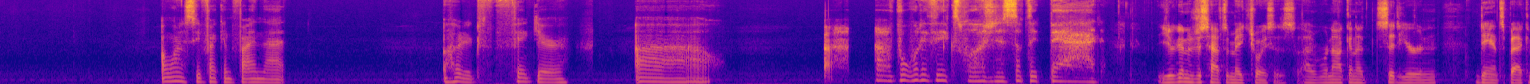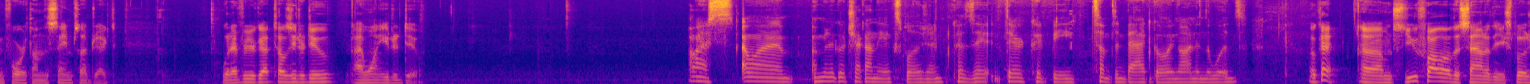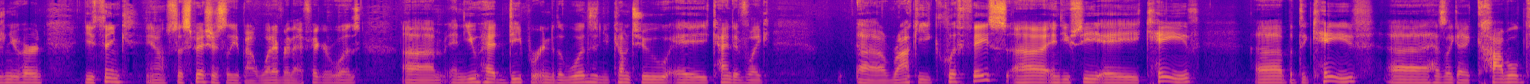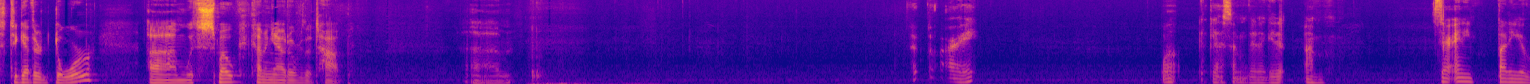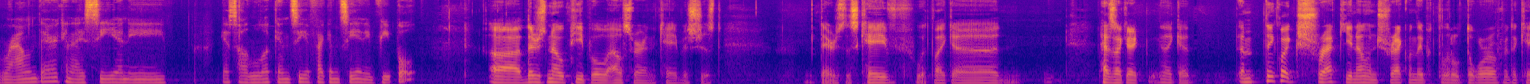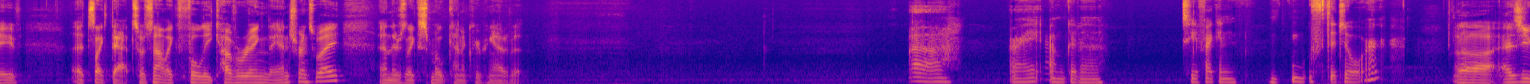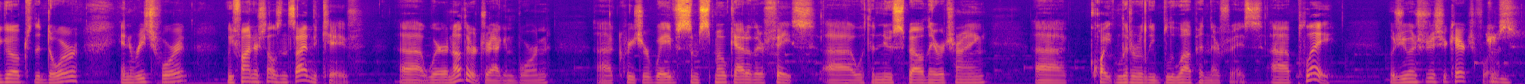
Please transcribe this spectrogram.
I want to see if I can find that hooded figure. Uh, uh, but what if the explosion is something bad? You're gonna just have to make choices. Uh, we're not gonna sit here and dance back and forth on the same subject. Whatever your gut tells you to do, I want you to do. I want to. I want to. I'm go check on the explosion because there could be something bad going on in the woods. Okay. Um, so you follow the sound of the explosion you heard. You think, you know, suspiciously about whatever that figure was, um, and you head deeper into the woods, and you come to a kind of like uh, rocky cliff face, uh, and you see a cave. Uh, but the cave uh, has like a cobbled together door um, with smoke coming out over the top. Um, All right. Well, I guess I'm gonna get it. Um, is there anybody around there? Can I see any? I guess I'll look and see if I can see any people. Uh, there's no people elsewhere in the cave. It's just there's this cave with like a has like a like a um, think like Shrek, you know, in Shrek when they put the little door over the cave. It's like that. So it's not like fully covering the entranceway, and there's like smoke kind of creeping out of it. Uh, all right. I'm gonna see if I can move the door. Uh, as you go up to the door and reach for it, we find ourselves inside the cave, uh, where another dragonborn uh, creature waves some smoke out of their face uh, with a new spell they were trying. Uh, quite literally blew up in their face. Uh, play. Would you introduce your character for us?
